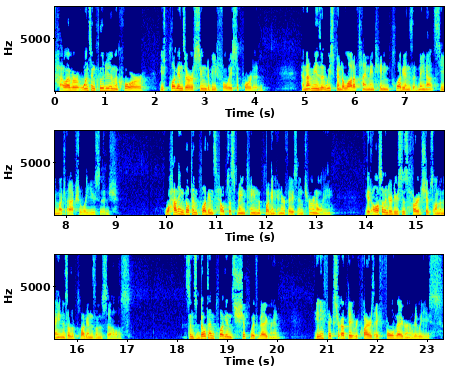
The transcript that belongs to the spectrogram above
However, once included in the core, these plugins are assumed to be fully supported. And that means that we spend a lot of time maintaining plugins that may not see much actual usage. While having built-in plugins helps us maintain the plugin interface internally, it also introduces hardships on the maintenance of the plugins themselves. Since built-in plugins ship with Vagrant, any fix or update requires a full Vagrant release.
